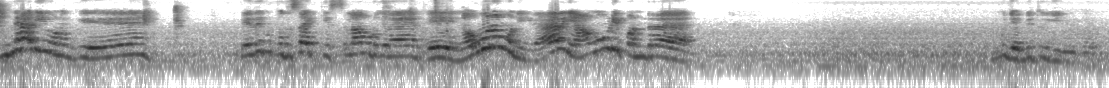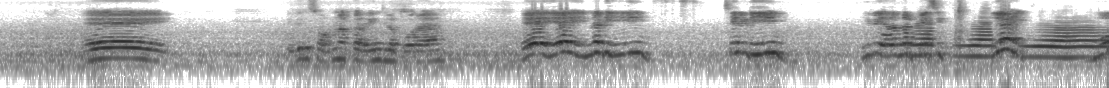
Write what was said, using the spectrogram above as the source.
என்னடி உனக்கு எதுக்கு புதுசா கிஸ் எல்லாம் கொடுக்குற ஏய் நவுறமோ நீ வேற யாமோ இப்படி பண்ற எப்படி தூக்கி ஏய் எதுக்கு சொர்ணக்கா ரேஞ்சில போற? ஏய் ஏய் என்னடி? சரிடி. இது எதா பேசி ஏய் ஓ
